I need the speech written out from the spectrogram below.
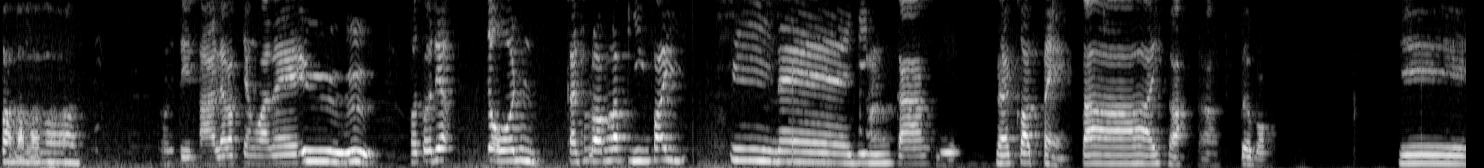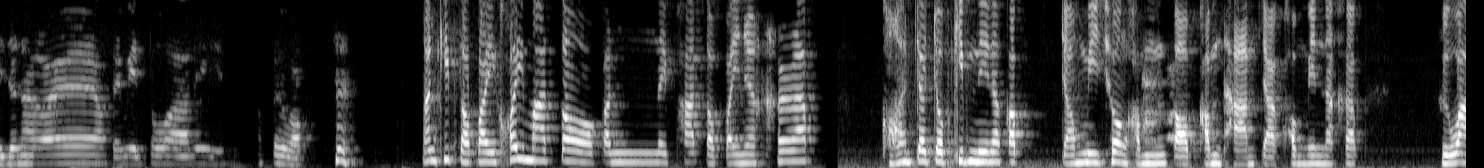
ปั๊บปั๊บปั๊บปั๊บโดนตีตายแล้วครับจังหวะนี้อืออือพอตัวเนี้ยโดน การทดลองรับยิงไป นี่แน่ยิงกลางหัวแล้วก็แตกตายอะเตอร์บอกนี่ชนะแล้วแต่เป็นตัวนี่เตอร์บอกงั้นคลิปต่อไปค่อยมาต่อกันในพาร์ทต่อไปนะครับ ก่อนจะจบคลิปนี้นะครับ จะมีช่วงคำตอบคำถามจากคอมเมนต์นะครับ คือว่า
